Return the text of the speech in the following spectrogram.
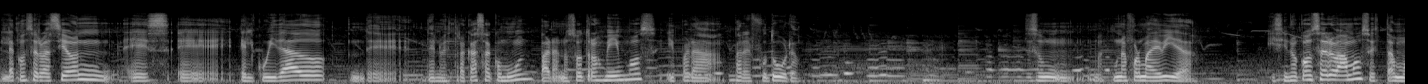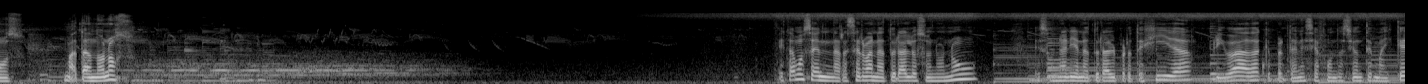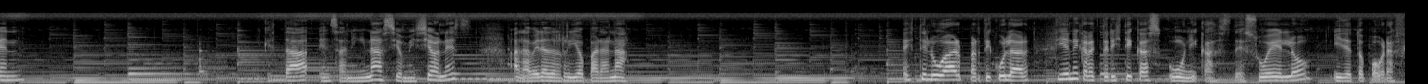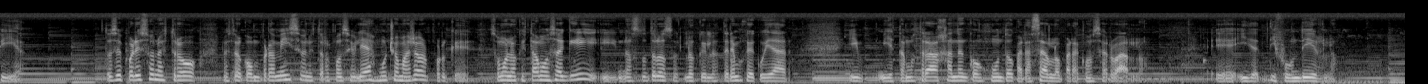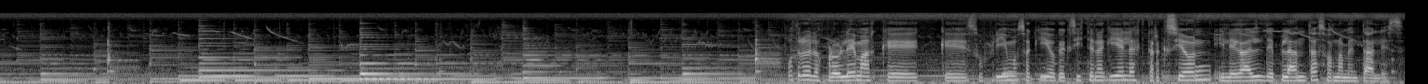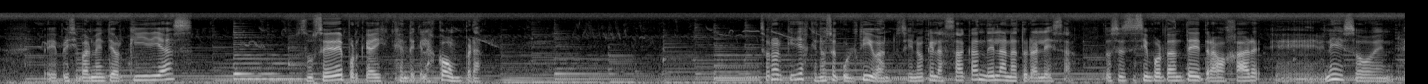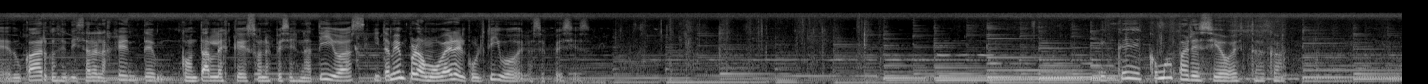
La conservación es eh, el cuidado de, nuestra casa común para nosotros mismos y para, el futuro. Es una forma de vida y si no conservamos estamos matándonos. Estamos en la Reserva Natural Osononú, es un área natural protegida, privada, que pertenece a Fundación Temaiken en San Ignacio, Misiones, a la vera del río Paraná. Este lugar particular tiene características únicas de suelo y de topografía. Entonces por eso nuestro, nuestro compromiso, nuestra responsabilidad es mucho mayor, porque somos los que estamos aquí y nosotros los que los tenemos que cuidar. Y, estamos trabajando en conjunto para hacerlo, para conservarlo eh, y difundirlo. Otro de los problemas que, sufrimos aquí o que existen aquí es la extracción ilegal de plantas ornamentales, eh, principalmente orquídeas. Sucede porque hay gente que las compra. Son orquídeas que no se cultivan, sino que las sacan de la naturaleza. Entonces es importante trabajar eh, en eso, en educar, concientizar a la gente, contarles que son especies nativas y también promover el cultivo de las especies. ¿Cómo apareció esta acá?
